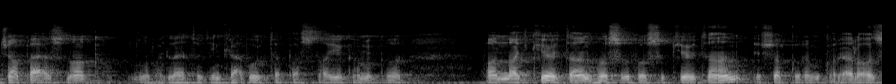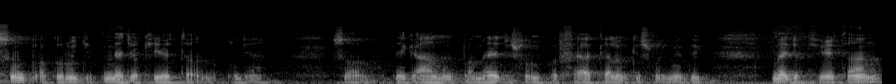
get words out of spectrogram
japáznak, vagy lehet, hogy inkább úgy tapasztaljuk, amikor van nagy kirtan, hosszú-hosszú kirtan, és akkor, amikor elalszunk, akkor úgy megy a kirtan, ugye? Szóval még álmunkban megy, és amikor felkelünk, és még mindig megy a kirtan.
